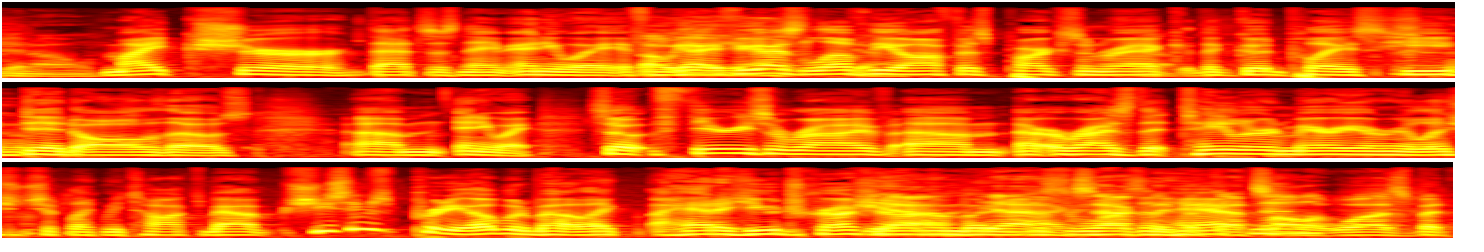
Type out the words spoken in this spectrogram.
You know. Mike Schur, that's his name. Anyway, if you Oh, guys, yeah, if you yeah, guys love yeah. The Office, Parks and Rec, The Good Place, he did all of those. Um, anyway, so theories arrive um, arise that Taylor and Mary are in a relationship, like we talked about. She seems pretty open about like I had a huge crush on him, but it just exactly. wasn't but happening. that's all it was. But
